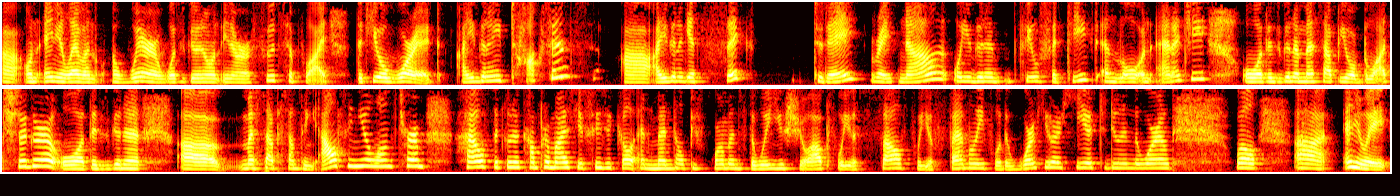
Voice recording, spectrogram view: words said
uh, on any level aware what's going on in our food supply, that you're worried. Are you going to eat toxins? Uh, are you going to get sick today, right now, or you're to feel fatigued and low on energy, or that's to mess up your blood sugar, or that's to uh, mess up something else in your long-term health that's to compromise your physical and mental performance, the way you show up for yourself, for your family, for the work you are here to do in the world. Well, uh, anyway,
